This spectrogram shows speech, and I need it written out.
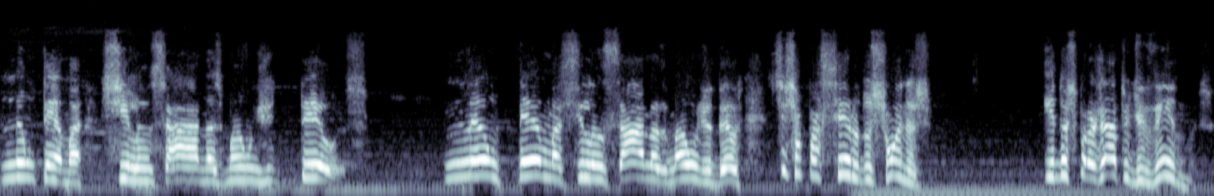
não tema se lançar nas mãos de Deus. Não tema se lançar nas mãos de Deus. Seja parceiro dos sonhos e dos projetos divinos.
